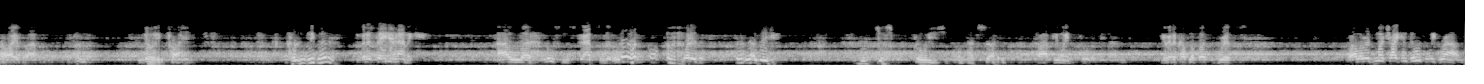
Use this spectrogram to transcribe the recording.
How are you, Pop? Doing fine. Couldn't be better. You better stay in your hammock. I'll uh, loosen the straps a little. What is it? Nothing. Just go easy on that side. Pop, you ain't fooling me, man. You got a couple of busted ribs. Well, there isn't much I can do until we ground.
